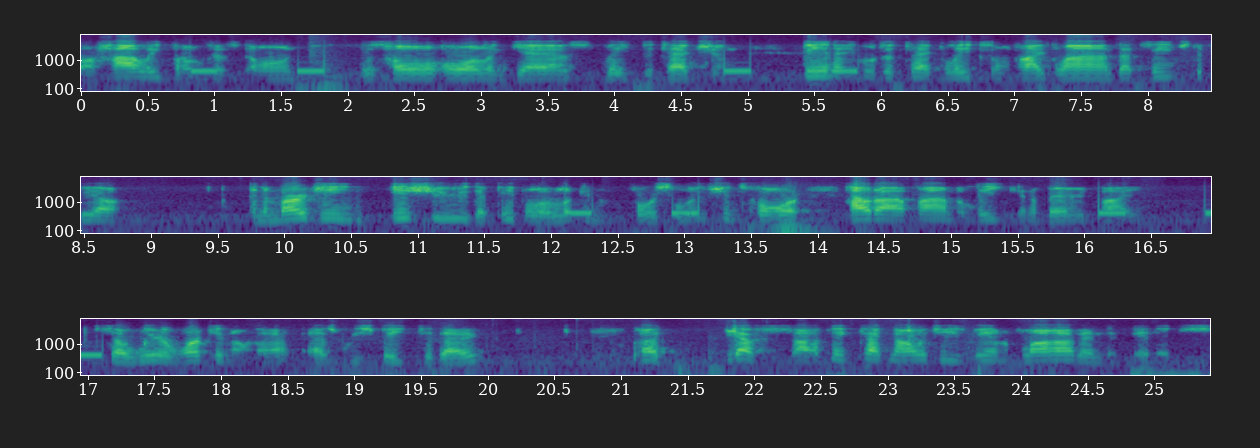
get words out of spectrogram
are highly focused on this whole oil and gas leak detection, being able to detect leaks on pipelines. That seems to be a an emerging issue that people are looking for solutions for. How do I find a leak in a buried pipe? So we're working on that as we speak today. But yes, I think technology is being applied, and, and it's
